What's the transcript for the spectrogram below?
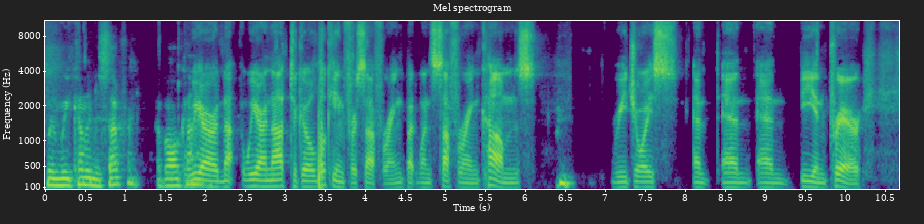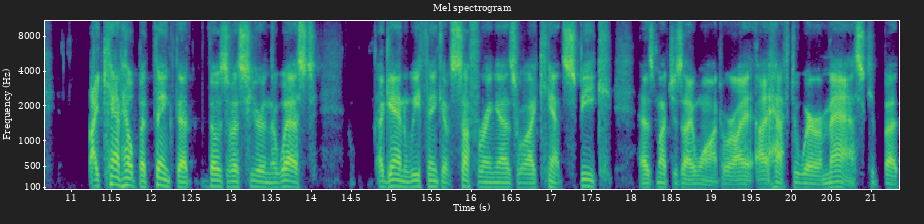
when we come into suffering of all kinds. We are not we are not to go looking for suffering, but when suffering comes, rejoice and and and be in prayer i can't help but think that those of us here in the west again we think of suffering as well i can't speak as much as i want or i, I have to wear a mask but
